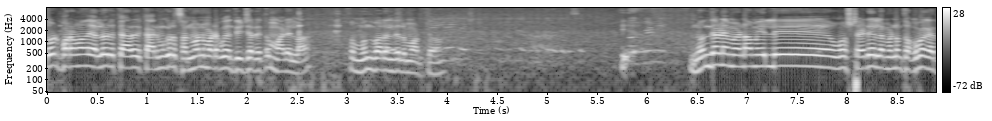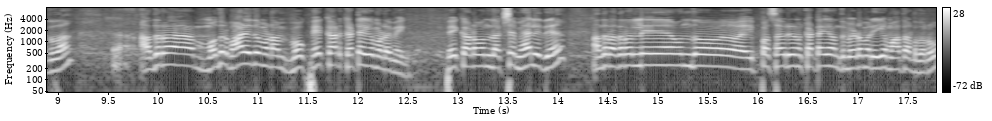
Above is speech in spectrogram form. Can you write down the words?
ದೊಡ್ಡ ಪ್ರಮಾಣದ ಎಲ್ಲರೂ ಕಾರ್ ಕಾರ್ಮಿಕರು ಸನ್ಮಾನ ಮಾಡ್ಬೇಕಂತ ವಿಚಾರ ಇತ್ತು, ಮಾಡಿಲ್ಲ. ಸೊ ಮುಂದೆ ಬರೋದಿಲ್ಲ ಮಾಡ್ತೇವೆ. ನೋಂದಣಿ ಮೇಡಮ್ ಇಲ್ಲಿ ಅಷ್ಟು ಐಡಿಯಾ ಇಲ್ಲ ಮೇಡಮ್ ತೊಗೋಬೇಕಾಗ್ತದ. ಅದರ ಮೊದಲು ಭಾಳ ಇದೆ ಮೇಡಮ್ ಫೇಕ್ ಕಾರ್ಡ್ ಕಟ್ಟಾಗಿ ಮೇಡಮ್ ಈಗ. ಫೇಕ್ ಕಾರ್ಡ್ ಒಂದು ಲಕ್ಷ ಮೇಲಿದೆ ಅಂದ್ರೆ ಅದರಲ್ಲಿ ಒಂದು ಇಪ್ಪತ್ತು ಸಾವಿರ ಕಟ್ಟಾಗಿ ಅಂತ ಮೇಡಮ್ ಈಗ ಮಾತಾಡಿದ್ರು.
